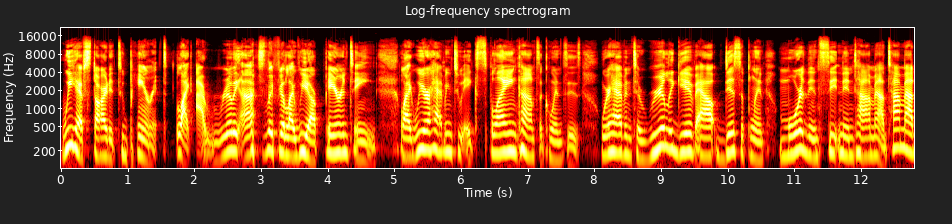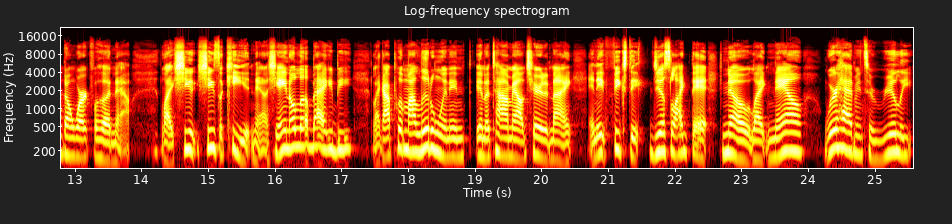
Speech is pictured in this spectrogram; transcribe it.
we have started to parent. Like I really honestly feel like we are parenting. Like we are having to explain consequences. We're having to really give out discipline more than sitting in timeout. Timeout don't work for her now. Like she she's a kid now. She ain't no little baby. Like I put my little one in in a timeout chair tonight and it fixed it just like that. No, like now we're having to really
